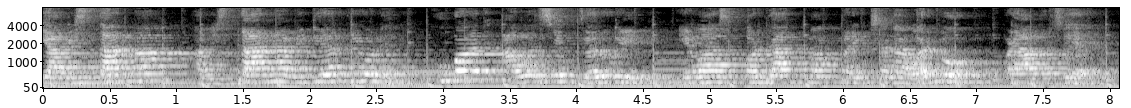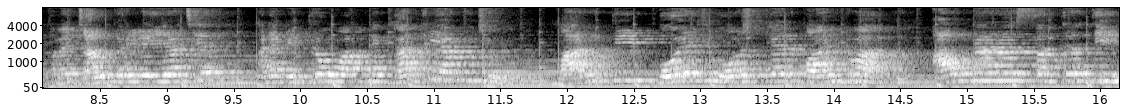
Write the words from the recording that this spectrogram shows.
કે આ વિસ્તારમાં, આ વિસ્તારના વિદ્યાર્થીઓને ખૂબ જ આવશ્યક જરૂરી એવા સ્પર્ધાત્મક પરીક્ષાના વર્ગો પણ આ વર્ષે અમે ચાલુ કરી રહ્યા છે અને મિત્રો, હું આપને ખાતરી આપું છું, મારુતિ બોયઝ હોસ્ટેલ બાંટવા આવનારા સત્રથી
